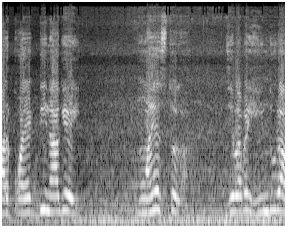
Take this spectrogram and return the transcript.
আর কয়েকদিন আগেই মহেশতলা। যেভাবে হিন্দুরা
